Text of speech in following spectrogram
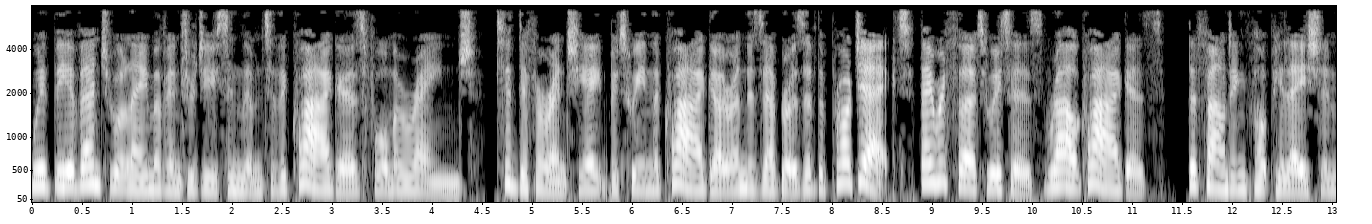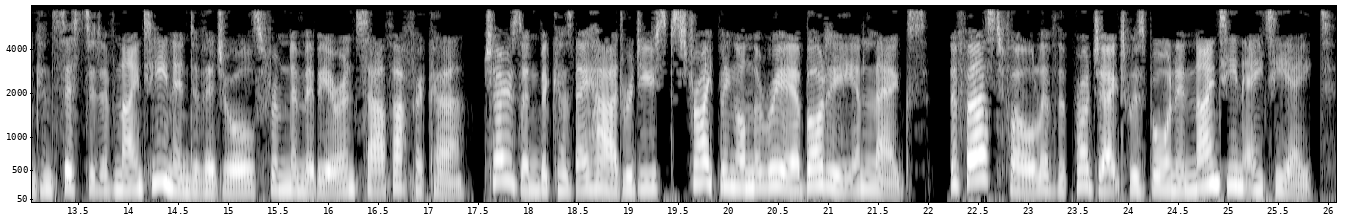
with the eventual aim of introducing them to the quagga's former range. To differentiate between the quagga and the zebras of the project, they refer to it as Rau quaggas. The founding population consisted of 19 individuals from Namibia and South Africa, chosen because they had reduced striping on the rear body and legs. The first foal of the project was born in 1988.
